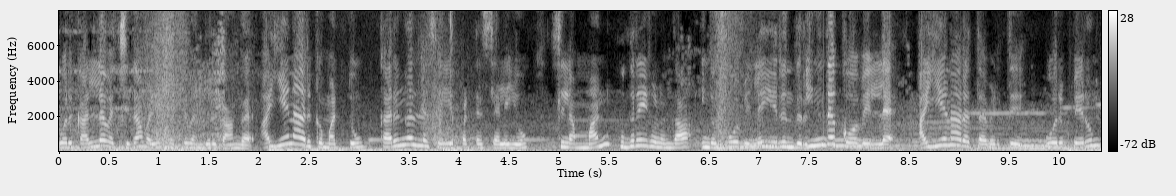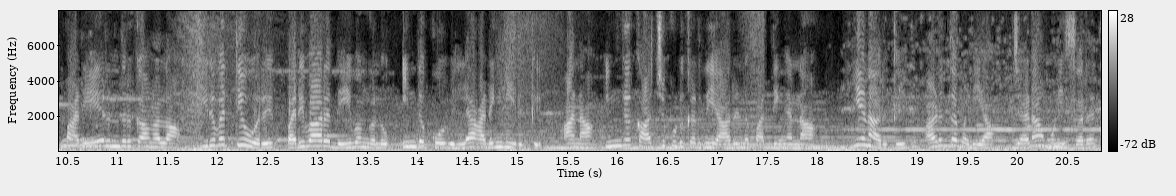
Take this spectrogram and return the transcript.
ஒரு கல்லை வச்சுதான் வழிபட்டு வந்திருக்காங்க. ஐயனாருக்கு மட்டும் கருங்கல்ல செய்யப்பட்ட சிலையும் சில மண் குதிரைகளும் தான் இந்த கோவில்ல இருந்து இந்த கோவில்ல ஐயனாரை தவிர்த்து ஒரு பெரும் படையே இருந்திருக்காங்களாம். இருபத்தி ஒரு பரிவார தெய்வங்களும் இந்த கோவில்ல அடங்கி இருக்கு ஆனா இங்க காட்சி கொடுக்கறது யாருன்னு பாத்தீங்கன்னா ஐயனாருக்கு அடுத்தபடியா ஜடாமுனீஸ்வரர்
